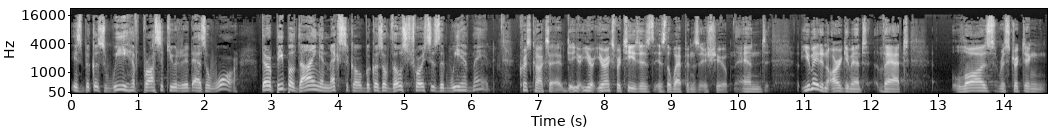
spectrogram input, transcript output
is because we have prosecuted it as a war. There are people dying in Mexico because of those choices that we have made. Chris Cox, uh, your, your expertise is, is the weapons issue. And you made an argument that laws restricting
